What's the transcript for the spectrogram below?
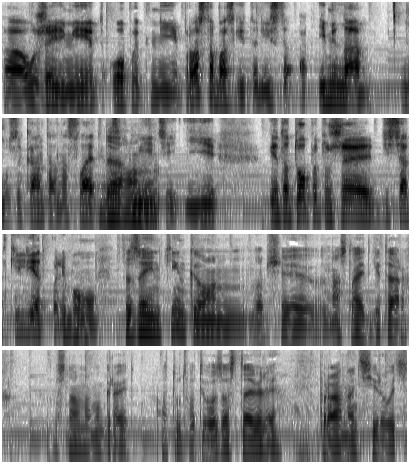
а, уже имеет опыт не просто бас-гитариста, а именно музыканта на слайд-инструменте, да, он... и этот опыт уже десятки лет, по-любому. Это Зейн Кинг, и он вообще на слайд-гитарах в основном играет. А тут вот его заставили проанонсировать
